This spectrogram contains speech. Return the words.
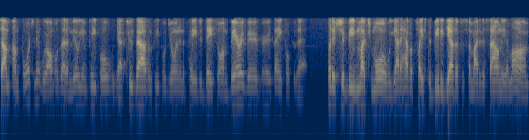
So I'm, I'm fortunate. We're almost at a million people. We got 2,000 people joining the page a day. So I'm very, very, very thankful for that. But it should be much more. We got to have a place to be together for somebody to sound the alarm.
